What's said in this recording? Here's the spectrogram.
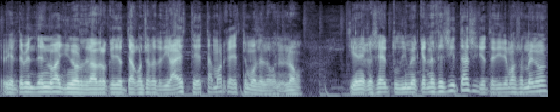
evidentemente no hay un ordenador que yo te aconseje que te diga este, esta marca y este modelo. No. Tiene que ser, tú dime qué necesitas y yo te diré más o menos.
